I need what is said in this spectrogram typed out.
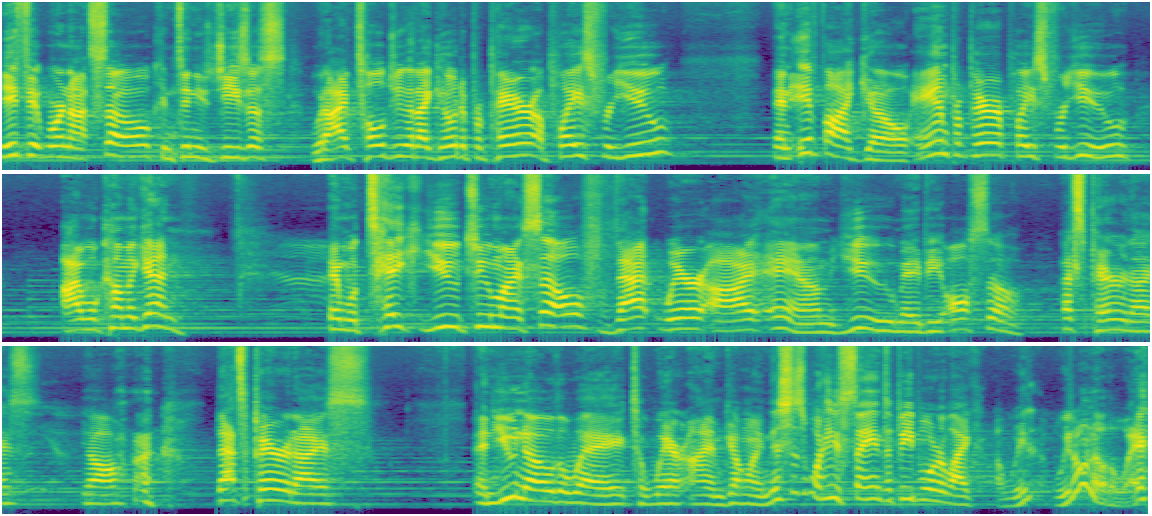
If it were not so, continues Jesus, would I have told you that I go to prepare a place for you? And if I go and prepare a place for you, I will come again and will take you to myself, that where I am, you may be also. That's paradise, y'all. That's paradise and you know the way to where I am going. This is what he's saying to people who are like, oh, we, we don't know the way.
